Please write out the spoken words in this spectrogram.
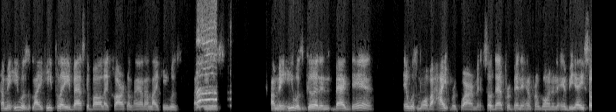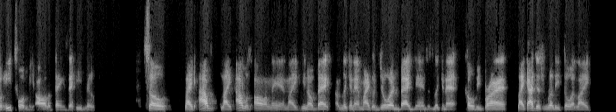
I mean he was like he played basketball at Clark Atlanta. Like he was like he was I mean he was good. And back then it was more of a height requirement. So that prevented him from going in the NBA. So he taught me all the things that he knew. So like I like I was all in. Like, you know, back I'm looking at Michael Jordan back then, just looking at Kobe Bryant. Like I just really thought like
